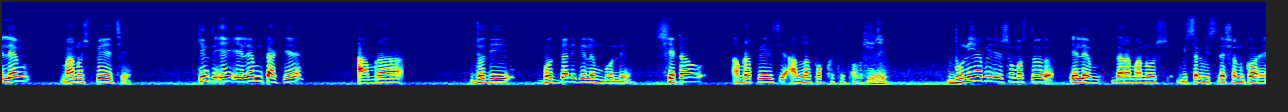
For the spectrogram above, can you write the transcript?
এলেম মানুষ পেয়েছে। কিন্তু এই এলেমটাকে আমরা যদি বৈজ্ঞানিক এলেম বলি সেটাও আমরা পেয়েছি আল্লাহর পক্ষ থেকে। জি দুনিয়াবি যে সমস্ত এলেম দ্বারা মানুষ বিচার বিশ্লেষণ করে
